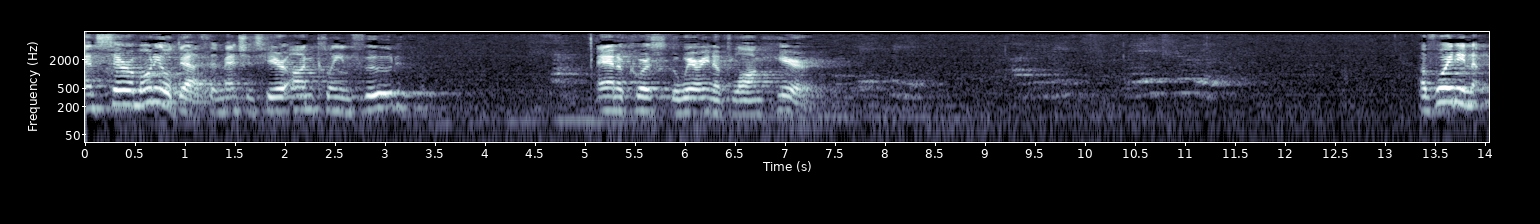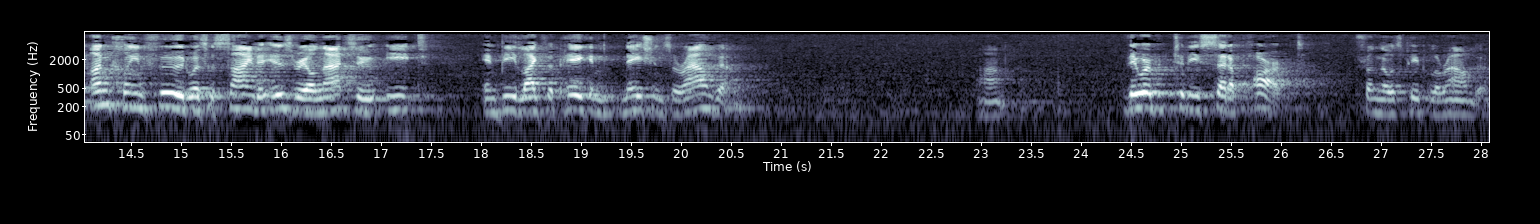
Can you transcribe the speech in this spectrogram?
and ceremonial death. It mentions here unclean food, and of course, the wearing of long hair. Avoiding unclean food was a sign to Israel not to eat and be like the pagan nations around them. Um, they were to be set apart from those people around them.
